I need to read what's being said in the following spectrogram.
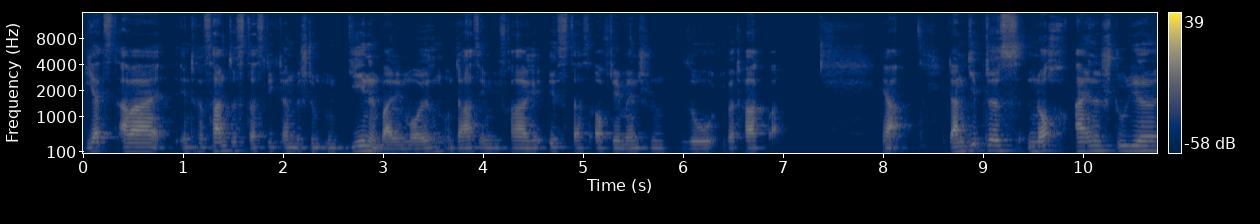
jetzt aber interessant ist, das liegt an bestimmten Genen bei den Mäusen. Und da ist eben die Frage, ist das auf den Menschen so übertragbar? Ja, dann gibt es noch eine Studie,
